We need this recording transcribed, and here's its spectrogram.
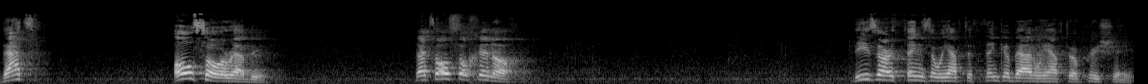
That's also a Rebbe. That's also chinuch. These are things that we have to think about and we have to appreciate.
